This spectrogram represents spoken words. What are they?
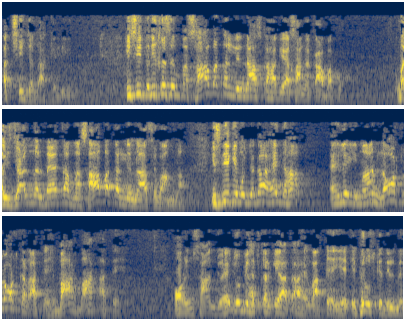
اچھی جزا کے لیے۔ اسی طریقے سے مسابت الناس کہا گیا خانہ کعبہ کو۔ بھائی جالن البیتا مسابت الناس وامنا اس لیے کہ وہ جگہ ہے جہاں اہل ایمان لوٹ لوٹ کر آتے ہیں، بار بار آتے ہیں۔ اور انسان جو ہے، جو بھی حج کر کے آتا ہے، واقعہ یہ کہ پھر اس کے دل میں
